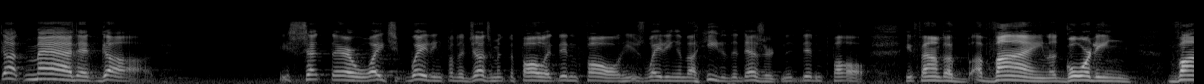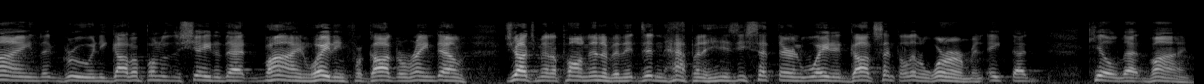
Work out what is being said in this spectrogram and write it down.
Got mad at God. He sat there wait, waiting for the judgment to fall. It didn't fall. He was waiting in the heat of the desert, and it didn't fall. He found a, a vine, a gourding vine that grew, and he got up under the shade of that vine, waiting for God to rain down judgment upon Nineveh, and it didn't happen. And as he sat there and waited, God sent a little worm and ate that, killed that vine.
